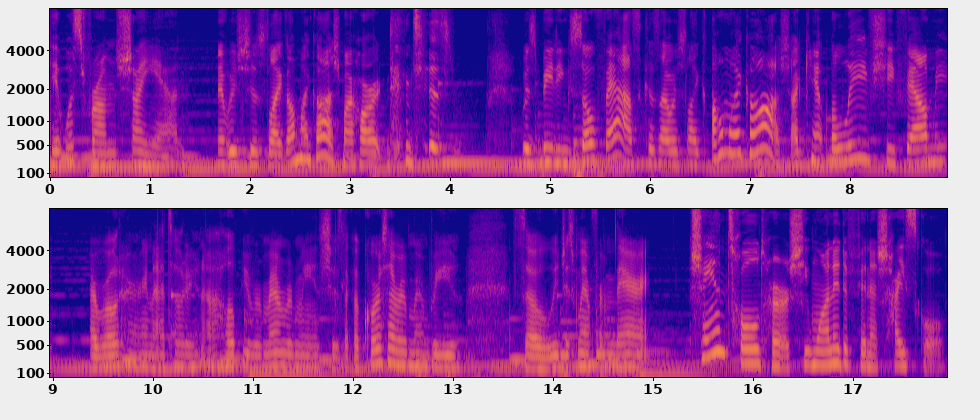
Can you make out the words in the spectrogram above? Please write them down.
It was from Cheyenne. It was just like, oh my gosh, my heart just was beating so fast because I was like, oh my gosh, I can't believe she found me. I wrote her and I told her, you know, I hope you remember me. And she was like, of course I remember you. So we just went from there. Cheyenne told her she wanted to finish high school,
